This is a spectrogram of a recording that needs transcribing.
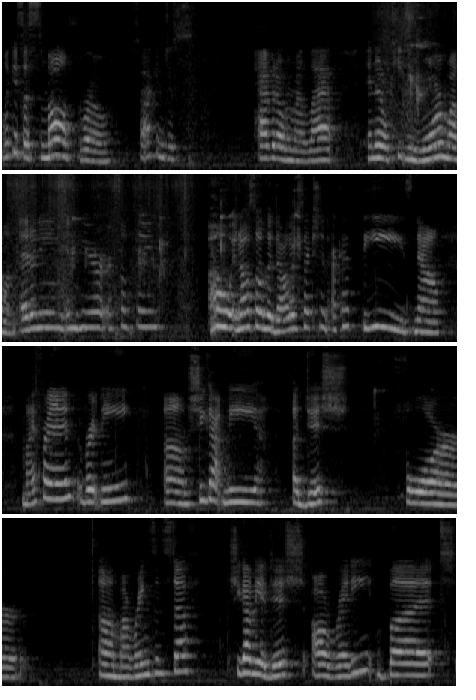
like it's a small throw. So I can just have it over my lap and it'll keep me warm while I'm editing in here or something. Oh, and also in the dollar section, I got these. Now, my friend, Brittany, um, she got me a dish for um, my rings and stuff. She got me a dish already, but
